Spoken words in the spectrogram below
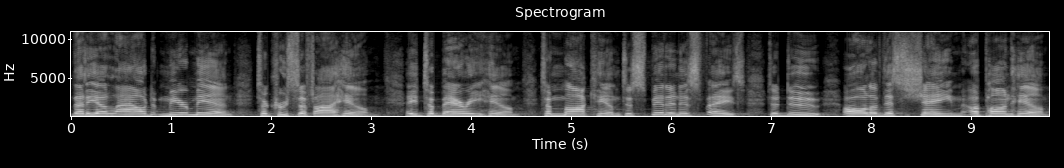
that he allowed mere men to crucify him, eh, to bury him, to mock him, to spit in his face, to do all of this shame upon him.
